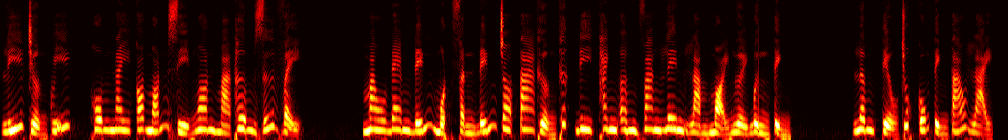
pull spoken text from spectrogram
Lý trưởng quỹ, hôm nay có món gì ngon mà thơm dữ vậy? Mau đem đến một phần đến cho ta thưởng thức đi thanh âm vang lên làm mọi người bừng tỉnh. Lâm Tiểu Trúc cũng tỉnh táo lại,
